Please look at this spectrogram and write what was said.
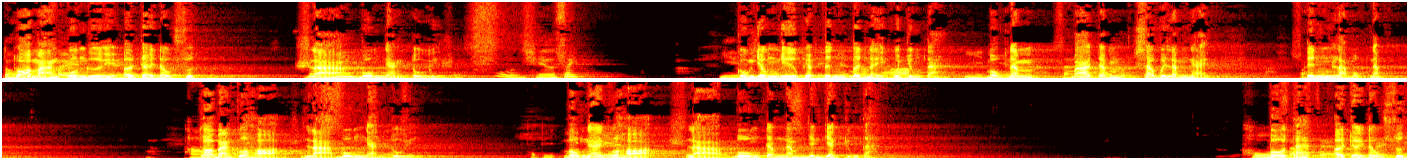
Thọ mạng của người ở trời đâu xuất? Là bốn ngàn tuổi. Cũng giống như phép tính bên này của chúng ta, Một năm 365 ngày. Tính là một năm. Thọ bạn của họ là bốn ngàn tuổi. Một ngày của họ là 400 năm nhân gian chúng ta. Bồ Tát ở trời đâu xuất,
